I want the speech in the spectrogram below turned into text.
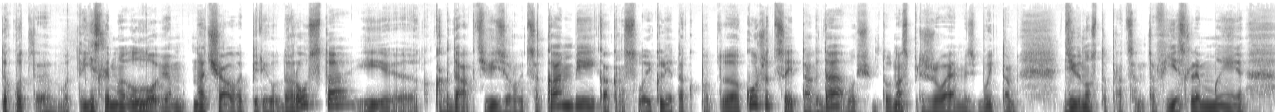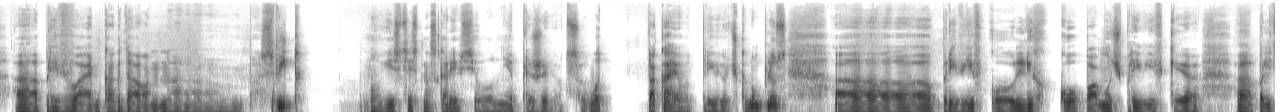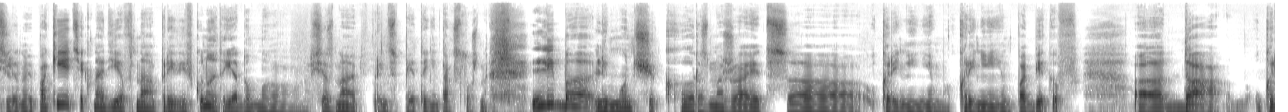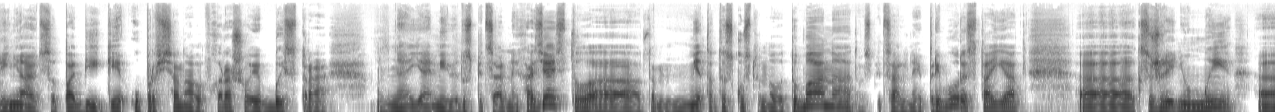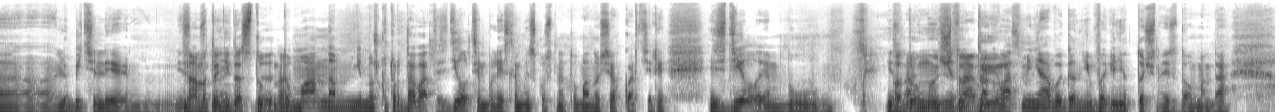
так вот, э, вот если мы ловим начало периода роста, и э, когда активизируется камбий, как раз слой клеток под э, кожицей, тогда, в общем-то, у нас приживаемость будет там 90%. Если мы прививаем, когда он спит, ну, естественно, скорее всего, он не приживется. Вот Такая вот прививочка. Ну, плюс э, прививку легко помочь прививке э, полиэтиленовый пакетик, надев на прививку. Ну, это, я думаю, все знают. В принципе, это не так сложно. Либо лимончик размножается укоренением. Укоренением побегов. Э, да, укореняются побеги у профессионалов хорошо и быстро Я имею в виду специальные хозяйства, там, метод искусственного тумана, там специальные приборы стоят. К сожалению, мы, любители нам это недоступно. Туман нам немножко трудновато сделать, тем более, если мы искусственный туман у себя в квартире сделаем. Ну, не Подумают, знаю, не что знаю, дым... как вас, меня выгонят, выгонят точно из дома, да.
